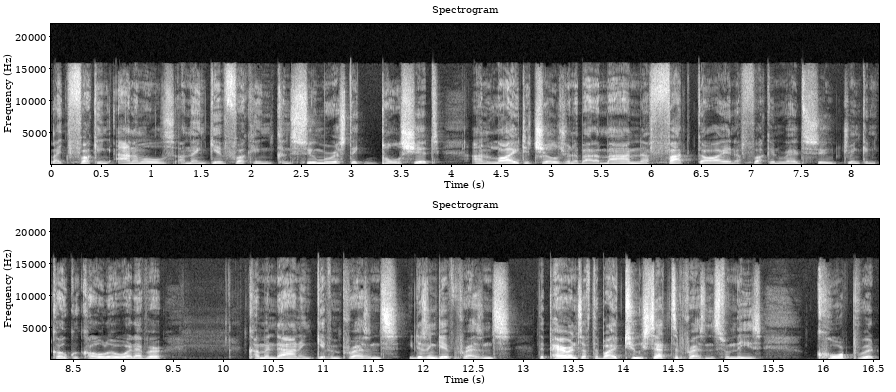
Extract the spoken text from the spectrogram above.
like fucking animals and then give fucking consumeristic bullshit and lie to children about a man, a fat guy in a fucking red suit drinking Coca Cola or whatever, coming down and giving presents. He doesn't give presents. The parents have to buy two sets of presents from these corporate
